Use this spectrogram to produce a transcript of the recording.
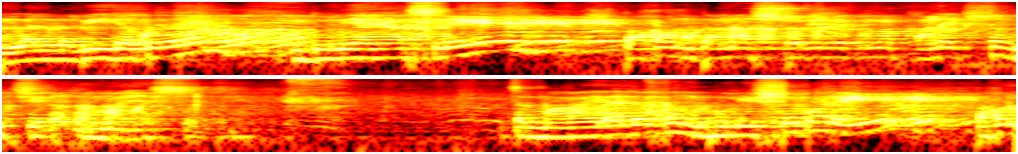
আল্লাহ নবী যখন দুনিয়ায় আসলেন, তখন তার শরীরে কোনো কানেকশন ছিল না মায়ের সাথে। আচ্ছা মায়েরা যখন ভূমিষ্ঠ করে, তখন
